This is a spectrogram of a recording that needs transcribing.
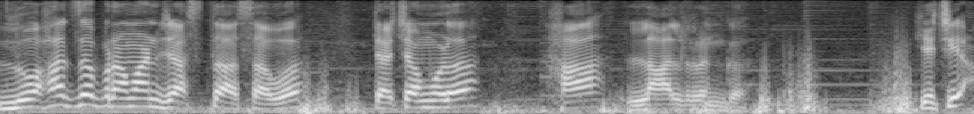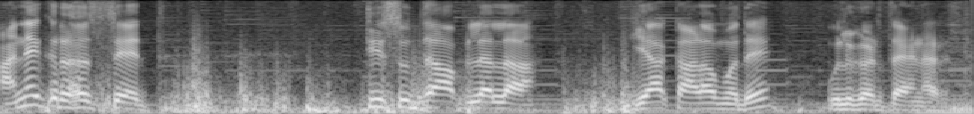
लोहाचं प्रमाण जास्त असावं त्याच्यामुळं हा लाल रंग. याची अनेक रहस्य आहेत. ती सुद्धा आपल्याला या काळामध्ये उलगडता येणार आहेत.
